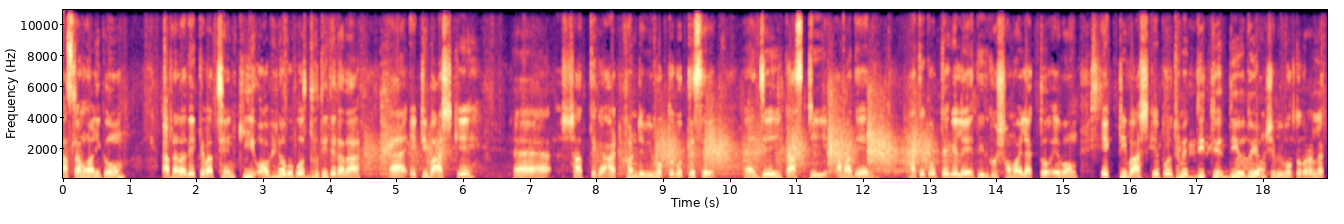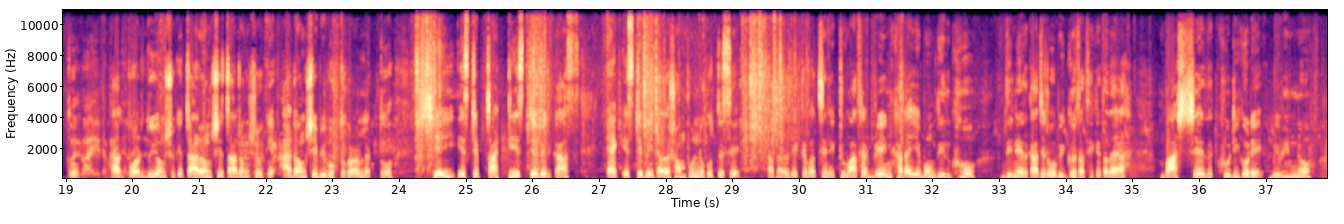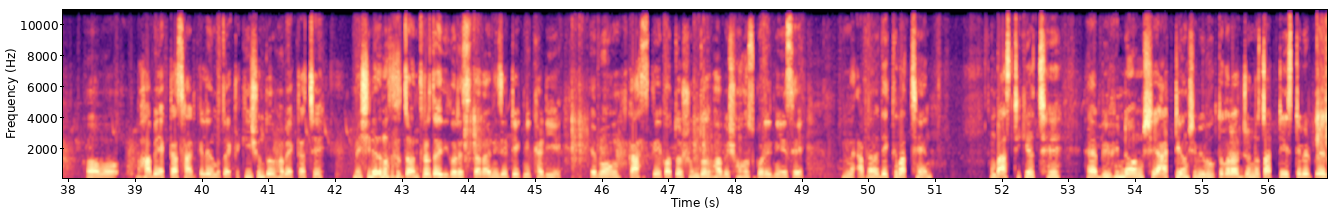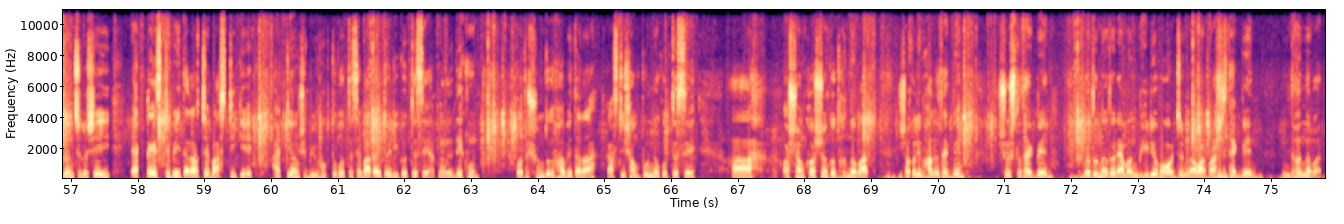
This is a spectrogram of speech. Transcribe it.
আসসালামু আলাইকুম। আপনারা দেখতে পাচ্ছেন কি অভিনব পদ্ধতিতে তারা একটি বাঁশকে সাত থেকে আট খণ্ডে বিভক্ত করতেছে। যেই কাজটি আমাদের হাতে করতে গেলে দীর্ঘ সময় লাগত এবং একটি বাঁশকে প্রথমে দ্বিতীয় দুই- দুই অংশে বিভক্ত করার লাগতো। তারপর দুই অংশকে চার অংশে, চার অংশকে আট অংশে বিভক্ত করার লাগতো। সেই স্টেপ চারটি স্টেপের কাজ এক স্টেপেই তারা সম্পূর্ণ করতেছে। আপনারা দেখতে পাচ্ছেন একটু মাথার ব্রেন খাটাই এবং দীর্ঘ দিনের কাজের অভিজ্ঞতা থেকে তারা বাঁশের খুঁটি করে বিভিন্ন ভাবে একটা সার্কেলের মতো, একটা কি সুন্দরভাবে একটা হচ্ছে মেশিনের মতো যন্ত্র তৈরি করেছে তারা নিজের টেকনিক খাটিয়ে এবং কাজকে কত সুন্দরভাবে সহজ করে নিয়েছে। আপনারা দেখতে পাচ্ছেন বাসটিকে হচ্ছে বিভিন্ন অংশে, আটটি অংশে বিভক্ত করার জন্য চারটি স্টেপের প্রয়োজন ছিল। সেই একটা স্টেপেই তারা হচ্ছে বাসটিকে আটটি অংশে বিভক্ত করতেছে, বাতায় তৈরি করতেছে। আপনারা দেখুন কত সুন্দরভাবে তারা কাজটি সম্পূর্ণ করতেছে। অসংখ্য অসংখ্য ধন্যবাদ। সকলে ভালো থাকবেন, সুস্থ থাকবেন। নতুন নতুন এমন ভিডিও পাওয়ার জন্য আমার পাশে থাকবেন। ধন্যবাদ।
